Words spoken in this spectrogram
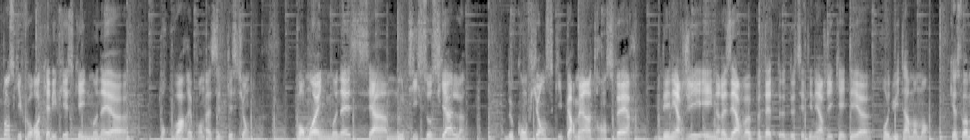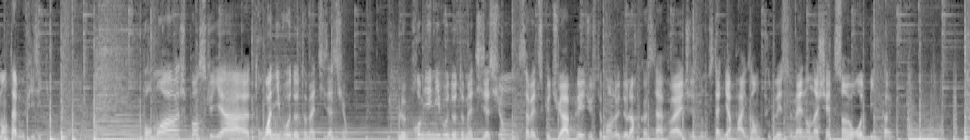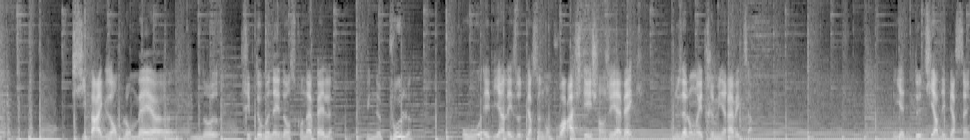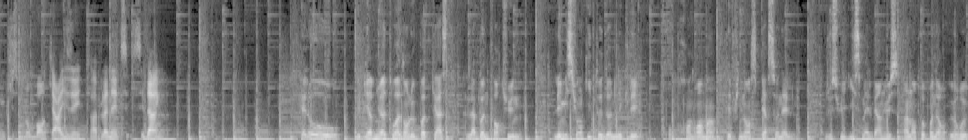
je pense qu'il faut requalifier ce qu'est une monnaie euh, pour pouvoir répondre à cette question. Pour moi, une monnaie, c'est un outil social de confiance qui permet un transfert d'énergie et une réserve peut-être de cette énergie qui a été euh, produite à un moment, qu'elle soit mentale ou physique. Pour moi, je pense qu'il y a trois niveaux d'automatisation. Le premier niveau d'automatisation, ça va être ce que tu as appelé justement le dollar cost average, donc c'est-à-dire par exemple toutes les semaines on achète 100 euros de Bitcoin. Si par exemple on met euh, nos crypto-monnaies dans ce qu'on appelle une pool, où eh bien, les autres personnes vont pouvoir acheter et échanger avec, nous allons être rémunérés avec ça. Il y a deux tiers des personnes qui sont non bancarisées sur la planète, c'est dingue. Hello et bienvenue à toi dans le podcast La Bonne Fortune, l'émission qui te donne les clés pour prendre en main tes finances personnelles. Je suis Ismaël Bernus, un entrepreneur heureux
